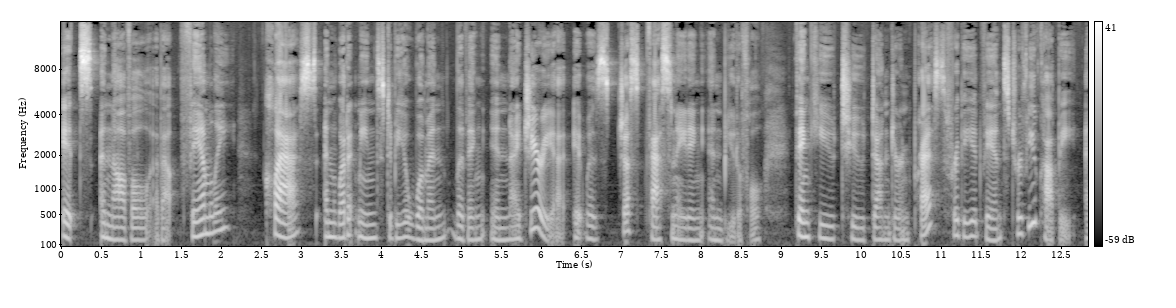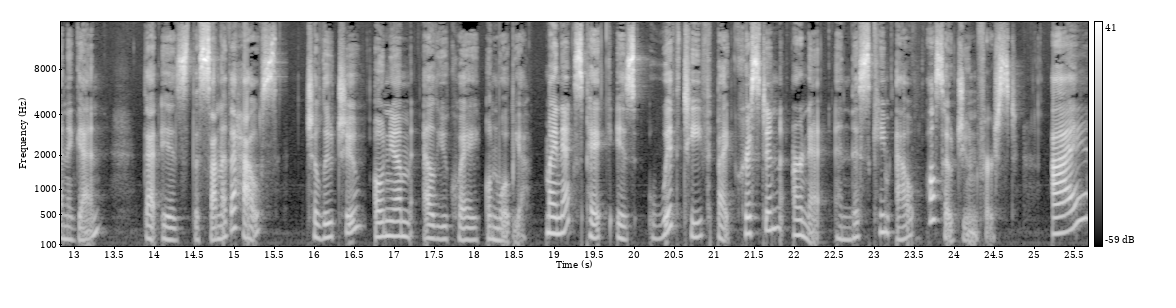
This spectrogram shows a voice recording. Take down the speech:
It's a novel about family, class, and what it means to be a woman living in Nigeria. It was just fascinating and beautiful. Thank you to Dundurn Press for the advanced review copy. And again, that is The Son of the House, Chiluchu Onyem Elukwe Onwobia. My next pick is With Teeth by Kristen Arnett, and this came out also June 1st. I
